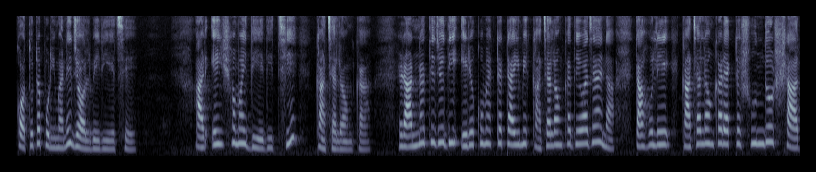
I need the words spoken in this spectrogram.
কতটা পরিমাণে জল বেরিয়েছে। আর এই সময় দিয়ে দিচ্ছি কাঁচা লঙ্কা। রান্নাতে যদি এরকম একটা টাইমে কাঁচা লঙ্কা দেওয়া যায় না, তাহলে কাঁচা লঙ্কার একটা সুন্দর স্বাদ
